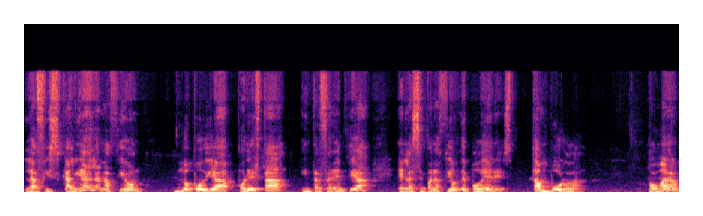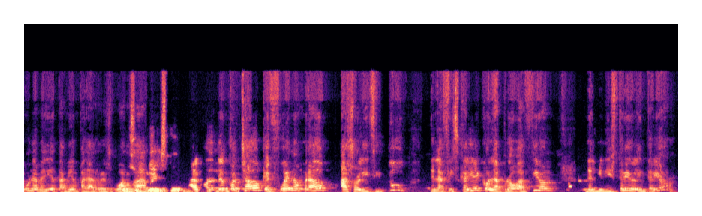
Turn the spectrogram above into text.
¿la Fiscalía de la Nación no podía, por esta interferencia en la separación de poderes tan burda, tomar alguna medida también para resguardar al coronel Colchado que fue nombrado a solicitud de la Fiscalía y con la aprobación del Ministerio del Interior?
